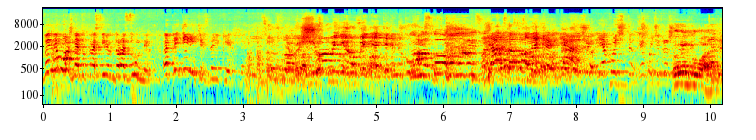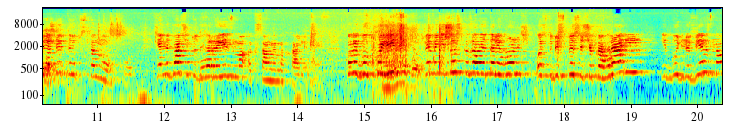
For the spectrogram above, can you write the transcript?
Ви не можете до красивих, до розумних. Определітесь, до яких ви. Що мені робити, я керівнику у галузі? міського голови Я хочу, я хочу, я хочу трошки розрядити обстановку. Я не бачу тут героїзму Оксани Михайлівни. Коли був ковід, ви мені що сказали, Віталій Григорович? Ось тобі списочок аграріїв, і будь любезна,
